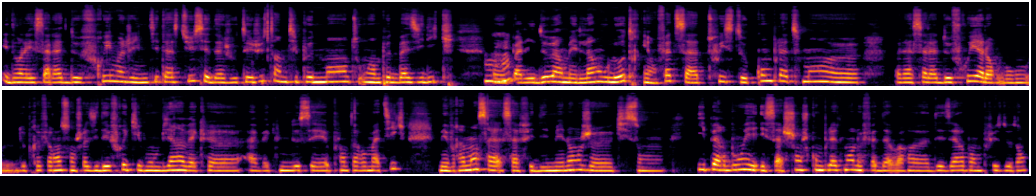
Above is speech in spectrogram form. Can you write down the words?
Et dans les salades de fruits, moi j'ai une petite astuce, c'est d'ajouter juste un petit peu de menthe ou un peu de basilic, euh, mhm. pas les deux, hein, mais l'un ou l'autre. Et en fait, ça twiste complètement euh, la salade de fruits. Alors de préférence, on choisit des fruits qui vont bien avec euh, avec de ces plantes aromatiques, mais vraiment ça, ça fait des mélanges qui sont hyper bons et, ça change complètement le fait d'avoir des herbes en plus dedans,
